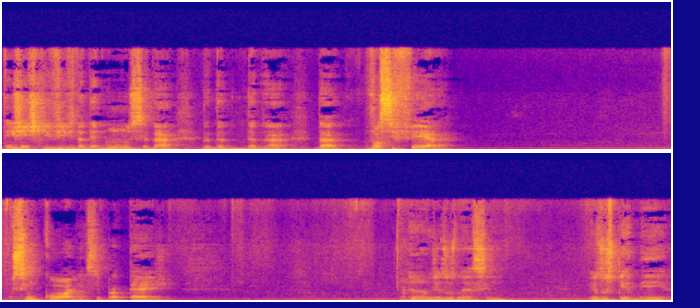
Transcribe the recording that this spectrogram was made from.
Tem gente que vive da denúncia, da, da, da, da, da, vocifera, se encolhe, se protege. Não, Jesus não é assim. Jesus permeia,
